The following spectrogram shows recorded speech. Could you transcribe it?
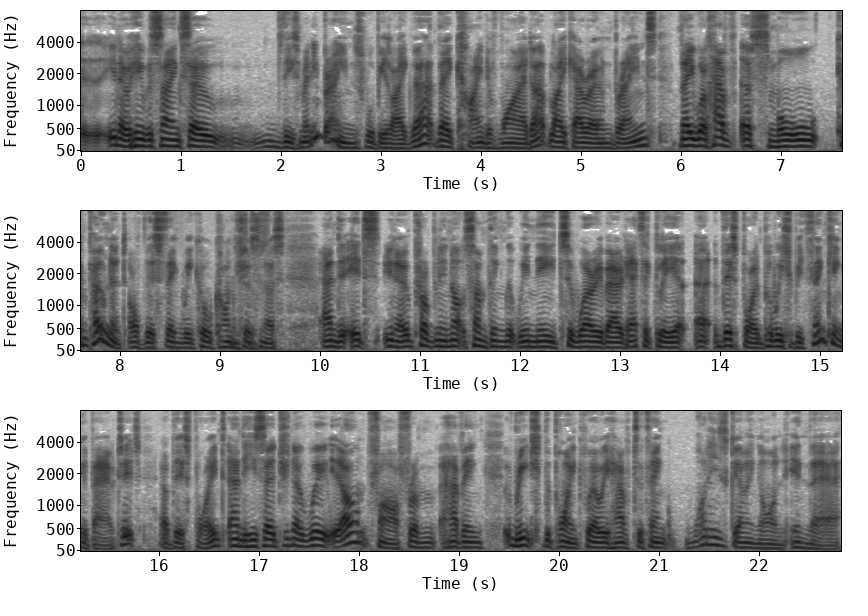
uh, you know, he was saying, so these mini brains will be like that. They're kind of wired up like our own brains. They will have a small component of this thing we call consciousness. And it's, you know, probably not something that we need to worry about ethically at, at, this point, but we should be thinking about it at this point. And he said, you know, we aren't far from having reached the point where we have to think, what is going on in there?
